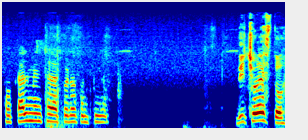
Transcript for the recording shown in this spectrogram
totalmente de acuerdo contigo. Dicho esto,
